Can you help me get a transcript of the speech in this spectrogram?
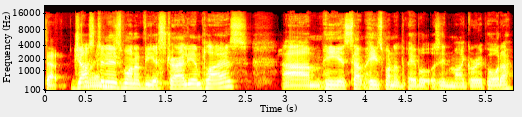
that Justin range. is one of the Australian players. Um, he is some, he's one of the people that was in my group order.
